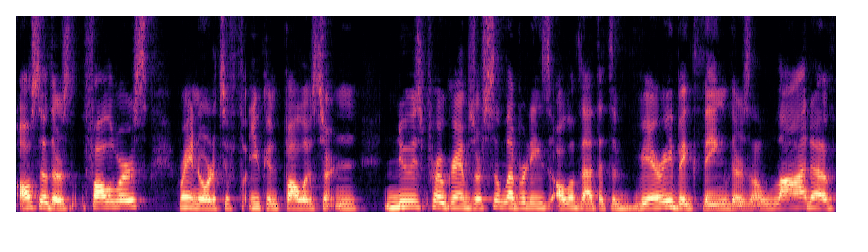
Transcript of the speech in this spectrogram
Also, there's followers, right? In order to, you can follow certain news programs or celebrities, all of that. That's a very big thing. There's a lot of,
